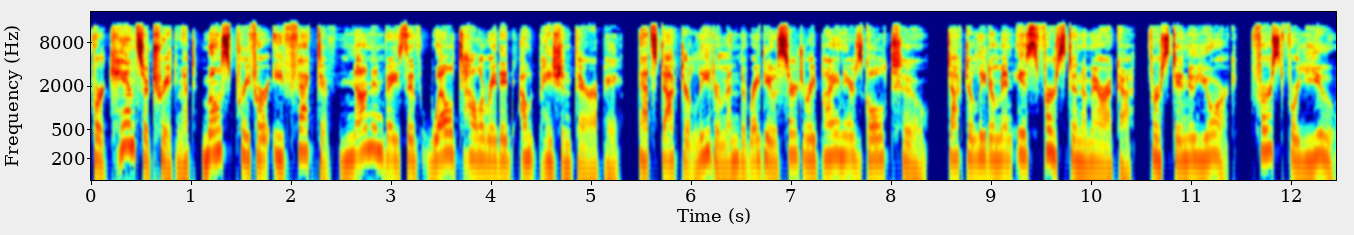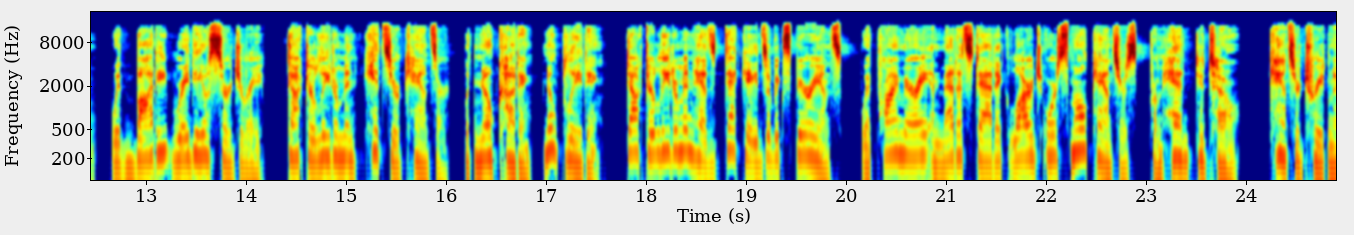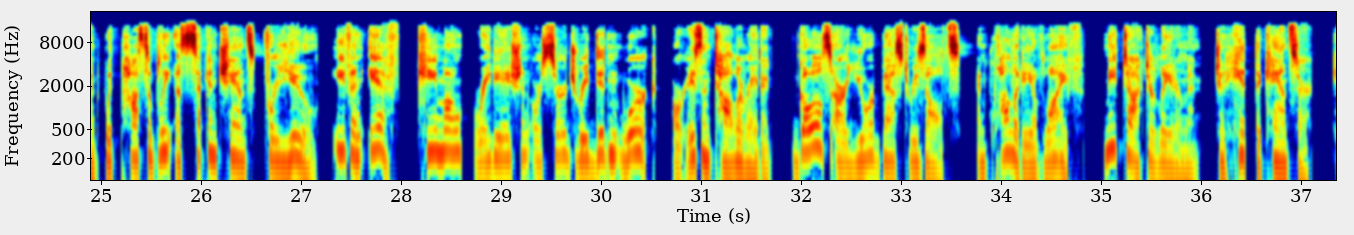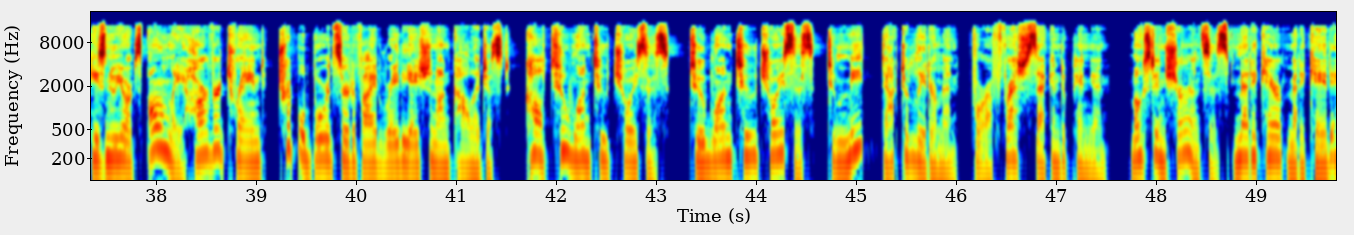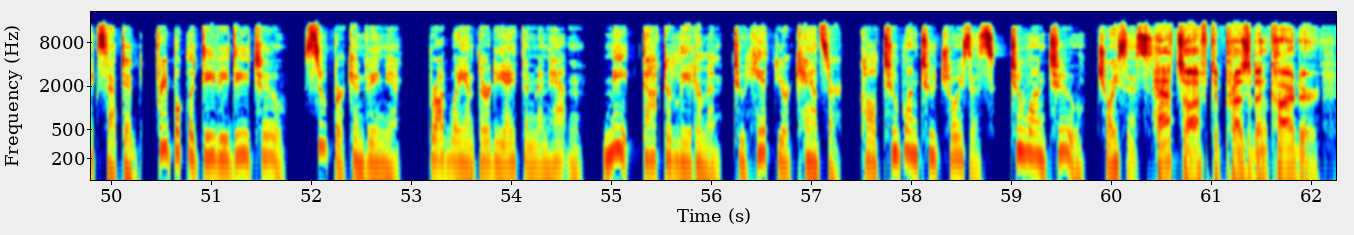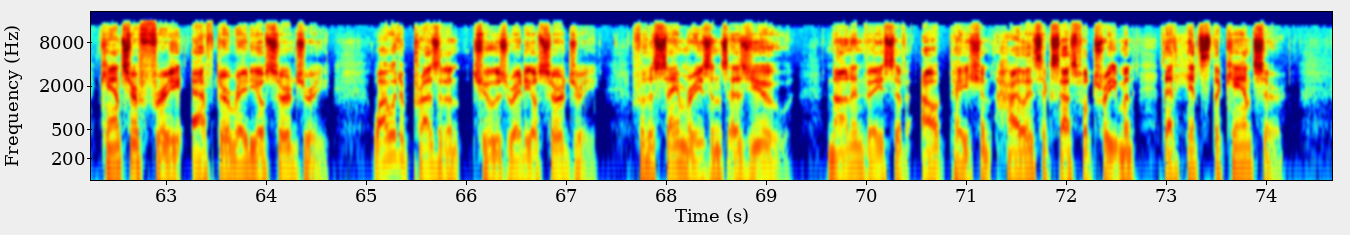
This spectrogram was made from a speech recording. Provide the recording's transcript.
For cancer treatment, most prefer effective, non-invasive, well-tolerated outpatient therapy. That's Dr. Lederman, the radiosurgery pioneer's goal too. Dr. Lederman is first in America, first in New York, first for you with body radiosurgery. Dr. Lederman hits your cancer with no cutting, no bleeding. Dr. Lederman has decades of experience with primary and metastatic large or small cancers from head to toe. Cancer treatment with possibly a second chance for you, even if chemo, radiation, or surgery didn't work or isn't tolerated. Goals are your best results and quality of life. Meet Dr. Lederman to hit the cancer. He's New York's only Harvard trained, triple board certified radiation oncologist. Call 212 Choices, 212 Choices to meet Dr. Lederman for a fresh second opinion. Most insurances, Medicare, Medicaid accepted. Free booklet DVD too. Super convenient. Broadway and 38th in Manhattan. Meet Dr. Lederman to hit your cancer. Call 212 Choices. 212 Choices. Hats off to President Carter, cancer free after radiosurgery. Why would a president choose radiosurgery? For the same reasons as you non invasive, outpatient, highly successful treatment that hits the cancer.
